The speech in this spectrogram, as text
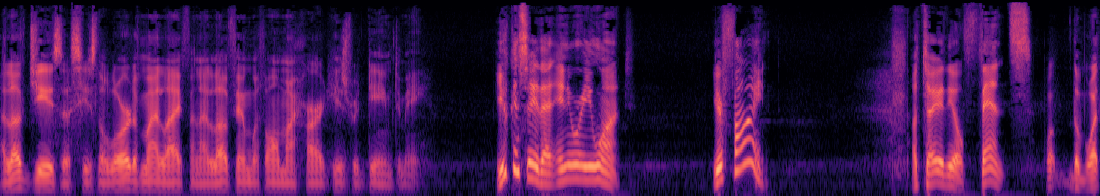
I love Jesus. He's the Lord of my life and I love him with all my heart. He's redeemed me. You can say that anywhere you want. You're fine. I'll tell you the offense, what the, what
